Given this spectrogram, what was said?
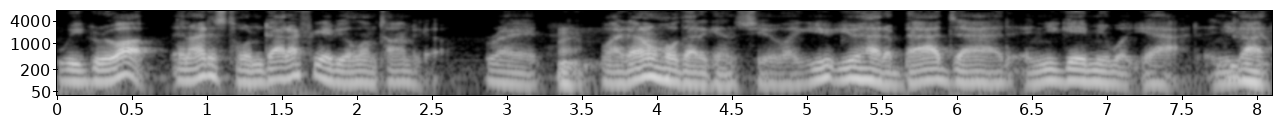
we grew up. And i just told him dad i forgave you a long time ago. Right, like i don't hold that against you. Like you you had a bad dad and you gave me what you had. And you got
